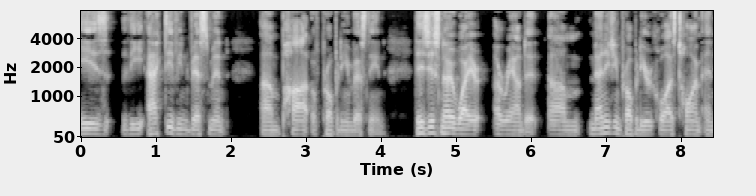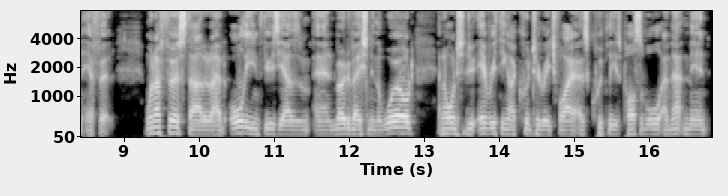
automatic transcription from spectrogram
is the active investment um, part of property investing. There's just no way around it. Um, managing property requires time and effort. When I first started, I had all the enthusiasm and motivation in the world, and I wanted to do everything I could to reach fire as quickly as possible. And that meant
